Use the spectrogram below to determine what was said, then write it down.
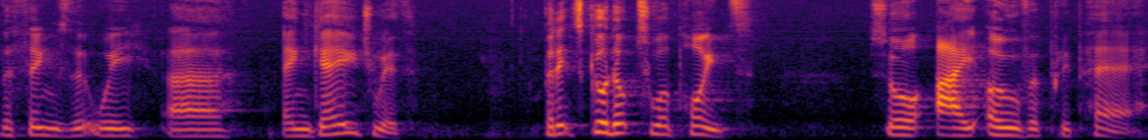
the things that we uh, engage with. But it's good up to a point. So I over prepare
